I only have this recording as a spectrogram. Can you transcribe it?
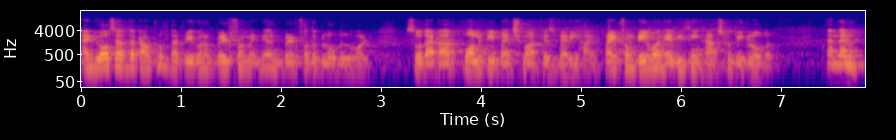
And we also have that outlook that we're going to build from India and build for the global world so that our quality benchmark is very high. Right from day one, everything has to be global. And then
